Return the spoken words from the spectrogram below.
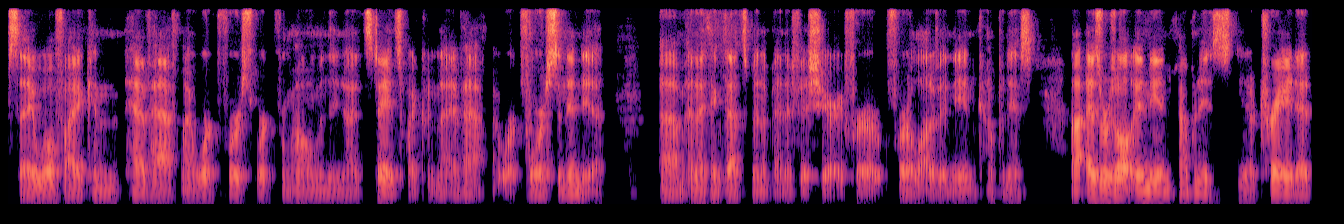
say, well, if I can have half my workforce work from home in the United States, why couldn't I have half my workforce in India? Um, and I think that's been a beneficiary for for a lot of Indian companies. Uh, as a result, Indian companies, you know, trade at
